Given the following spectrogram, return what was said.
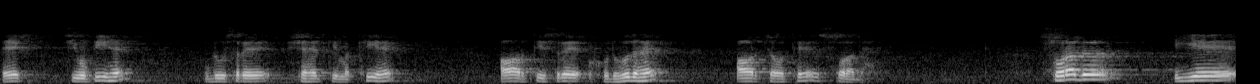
ایک چیونٹی ہے، دوسرے شہد کی مکھی ہے اور تیسرے ہدہد ہے اور چوتھے سورد ہے۔ سورد یہ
